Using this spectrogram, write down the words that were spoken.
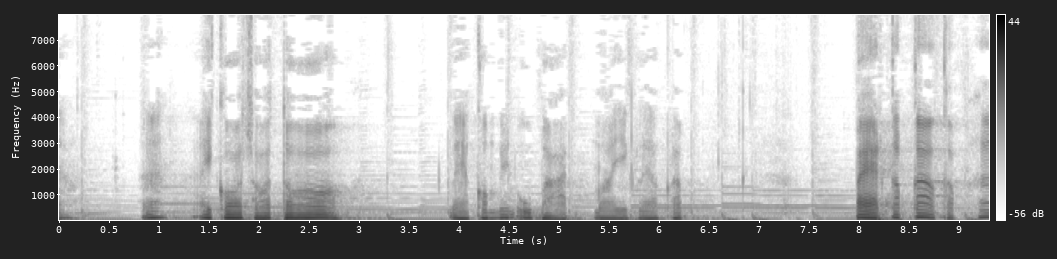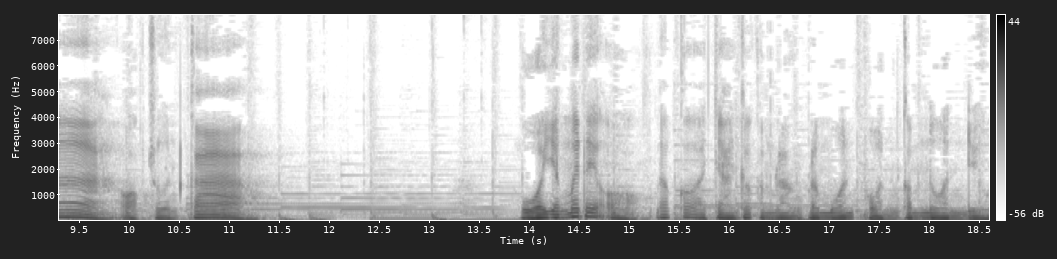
นะฮะไอ้กอสอตอแหมคอมเมนต์อุบาทมาอีกแล้วครับ 8 กับ 9 กับ 5 ออก 0 9 หัวยังไม่ได้ออกแล้วก็อาจารย์ก็กำลังประมวลผลคำนวณอยู่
